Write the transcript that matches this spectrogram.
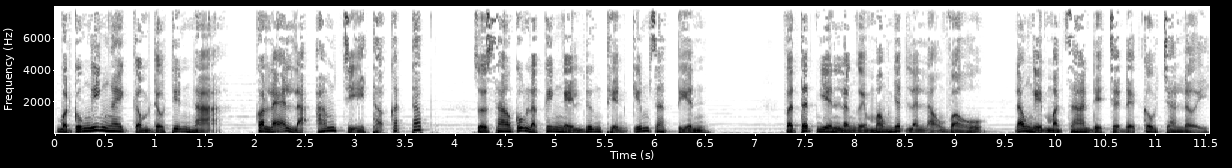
Bột cũng nghĩ ngay cầm đầu thiên hạ, Có lẽ là ám chỉ thợ cắt tóc, Rồi sao cũng là cái nghề lương thiện kiếm ra tiền. Và tất nhiên là người mong nhất là lão vẩu Lão nghề mặt ra để chờ đợi câu trả lời.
